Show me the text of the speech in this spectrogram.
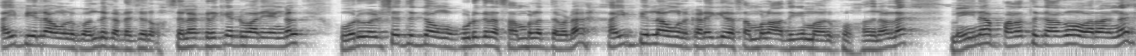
ஐபிஎல் அவங்களுக்கு வந்து கிடச்சிரும். சில கிரிக்கெட் வாரியங்கள் ஒரு வருஷத்துக்கு அவங்க கொடுக்குற சம்பளத்தை விட ஐபிஎல் அவங்களுக்கு கிடைக்கிற சம்பளம் அதிகமாக இருக்கும். அதனால் மெயினாக பணத்துக்காகவும் வராங்க.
